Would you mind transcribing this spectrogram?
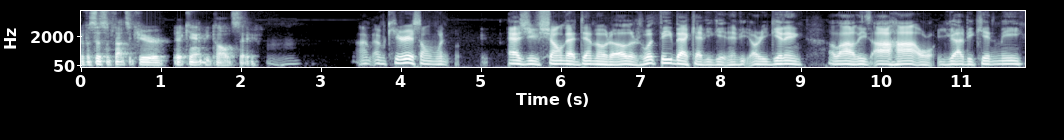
if a system's not secure, it can't be called safe. Mm-hmm. I'm, I'm curious on when, as you've shown that demo to others, what feedback have you getting? Have you, are you getting a lot of these aha or you got to be kidding me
